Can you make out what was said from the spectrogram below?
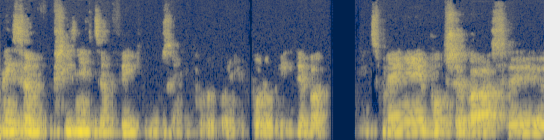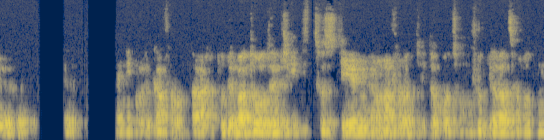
nejsem příznivcem fake news ani podobných, podobných debat. Nicméně je potřeba asi na několika frontách tu debatu otevřít, co s tím, jo, na frontě toho, co můžou dělat samotné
